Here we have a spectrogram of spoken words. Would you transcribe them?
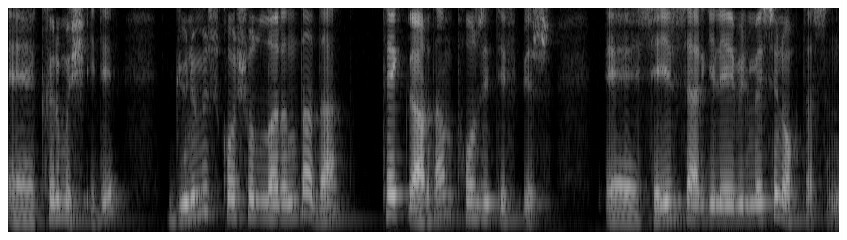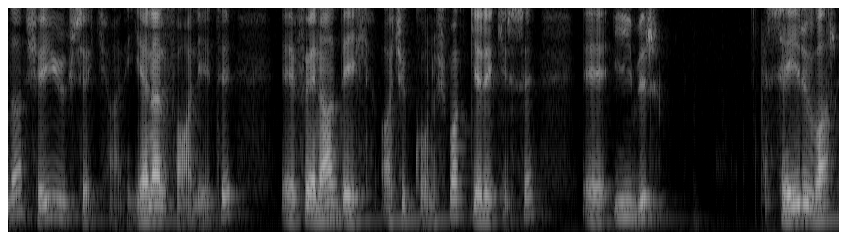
e, kırmış idi. Günümüz koşullarında da tekrardan pozitif bir e, seyir sergileyebilmesi noktasında şeyi yüksek. Yani genel faaliyeti e, fena değil açık konuşmak gerekirse. e, iyi bir seyri var.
